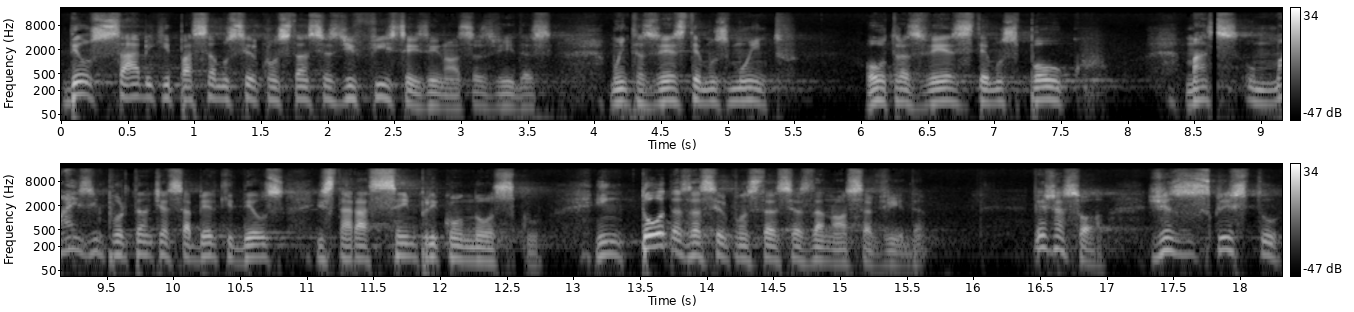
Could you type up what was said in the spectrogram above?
Deus sabe que passamos circunstâncias difíceis em nossas vidas. Muitas vezes temos muito, outras vezes temos pouco. Mas o mais importante é saber que Deus estará sempre conosco, em todas as circunstâncias da nossa vida. Veja só, Jesus Cristo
